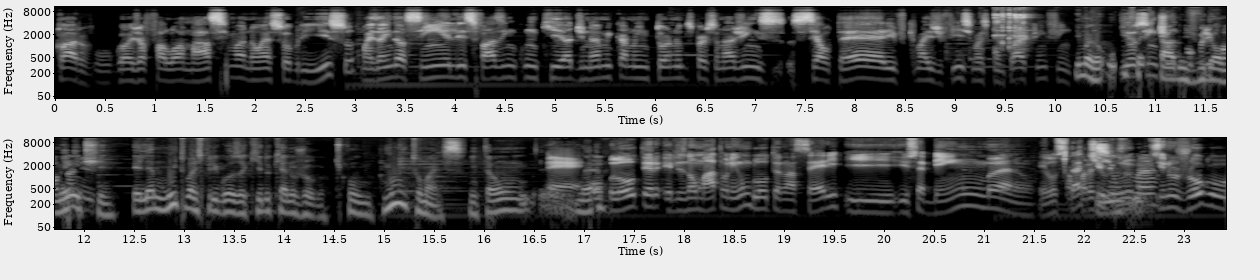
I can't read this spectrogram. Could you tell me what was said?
claro, o Goy já falou a máxima, não é sobre isso, mas ainda assim eles fazem com que a dinâmica no entorno dos personagens se altere, fique mais difícil, mais complexo, enfim. E, mano, o E eu senti infectado um pouco individualmente, ele é muito mais perigoso aqui do que é no jogo. Tipo, muito mais. Então, É, né? o bloater, eles não matam nenhum bloater na série e isso é bem, mano, elucidativo. Aparece um, Se no- né? Se no jogo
